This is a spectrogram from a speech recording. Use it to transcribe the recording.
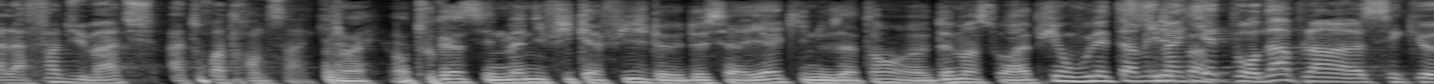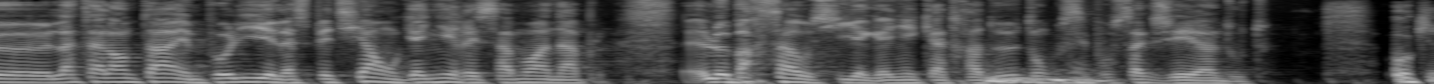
à la fin du match à 3,35. Ouais, en tout cas, c'est une magnifique affiche de, de Serie A qui nous attend euh, demain soir. Et puis on voulait terminer. Ce qui m'inquiète pour Naples, hein, c'est que l'Atalanta, Empoli et la Spezia ont gagné récemment à Naples. Le Barça aussi a gagné 4 à 2, donc c'est pour ça que j'ai un doute. Ok.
